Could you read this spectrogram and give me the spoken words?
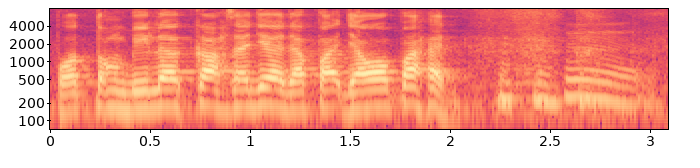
Potong bilakah saja dapat jawapan.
